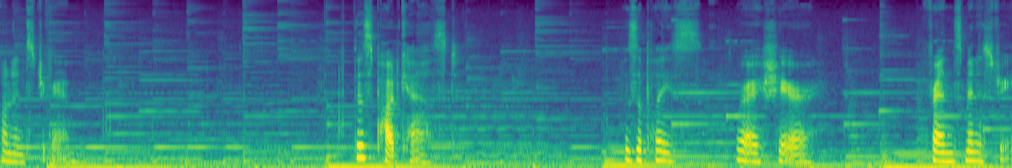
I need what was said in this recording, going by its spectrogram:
on Instagram. This podcast is a place where I share friends' ministry,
